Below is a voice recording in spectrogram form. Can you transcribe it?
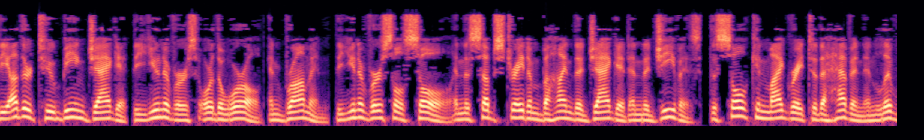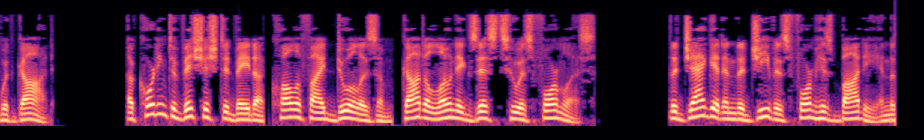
the other two being Jagat the universe or the world and Brahman the universal soul and the substratum behind the Jagat and the jivas, the soul can migrate to the heaven and live with God. According to Vishishtadvaita qualified dualism, God alone exists who is formless. The Jagat and the Jivas form his body and the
